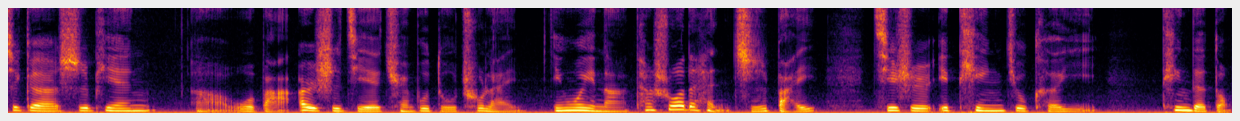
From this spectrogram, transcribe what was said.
这个诗篇啊，我把二十节全部读出来，因为呢，他说的很直白，其实一听就可以听得懂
